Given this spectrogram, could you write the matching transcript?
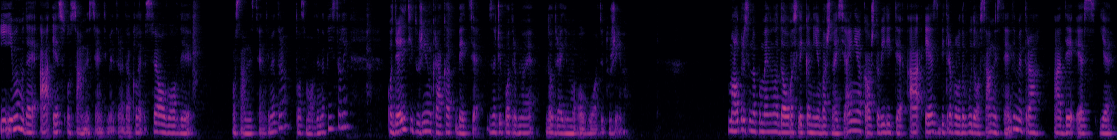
i imamo da je AS 18 cm, dakle sve ovo ovde je 18 cm, to smo ovde napisali. Odrediti dužinu kraka BC, znači potrebno je da odredimo ovu ovde dužinu. Malo pre sam napomenula da ova slika nije baš najsjajnija, kao što vidite AS bi trebalo da bude 18 cm, a DS je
